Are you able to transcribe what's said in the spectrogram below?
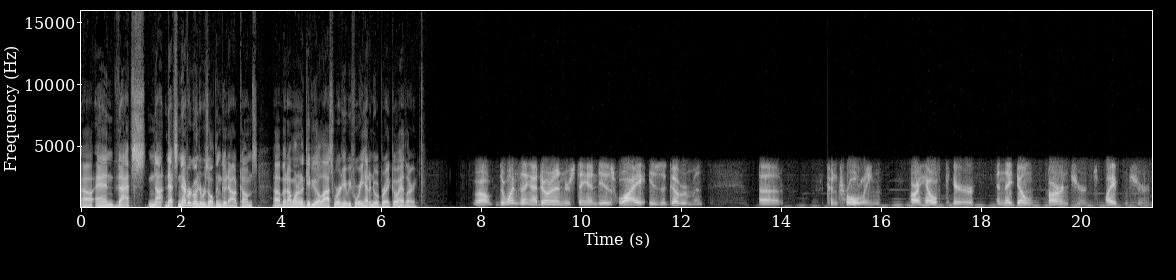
uh, and that's not that's never going to result in good outcomes. Uh, but I wanted to give you a last word here before we head into a break. Go ahead, Larry. Well, the one thing I don't understand is why is the government uh, controlling our health care and they don't car insurance, life insurance,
